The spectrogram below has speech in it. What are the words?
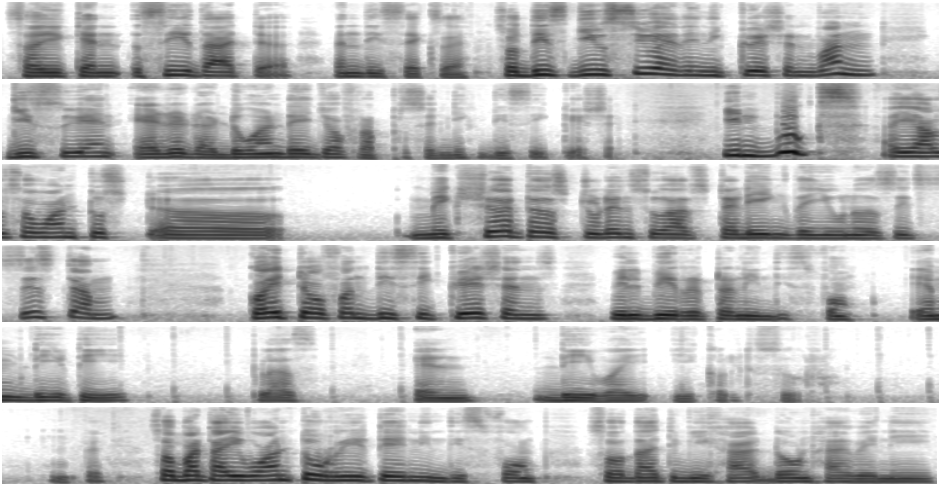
So, you can see that uh, this x. So, this gives you an equation 1 gives you an added advantage of representing this equation. In books I also want to uh, make sure to students who are studying the university system quite often these equations will be written in this form m dt plus n dy equal to 0. Okay. So, but I want to retain in this form so that we have do not have any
